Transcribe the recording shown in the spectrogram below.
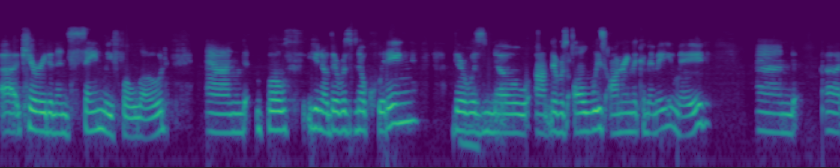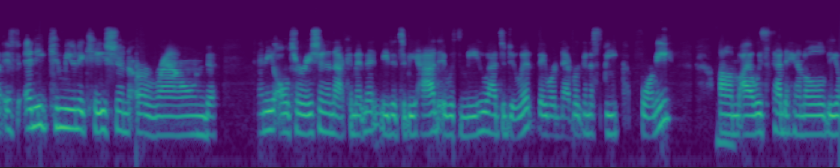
uh, carried an insanely full load. And both, you know, there was no quitting. There was no, um, there was always honoring the commitment you made. And uh, if any communication around any alteration in that commitment needed to be had, it was me who had to do it. They were never going to speak for me. Mm-hmm. Um, I always had to handle the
